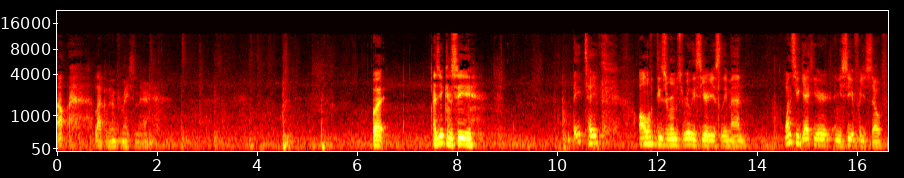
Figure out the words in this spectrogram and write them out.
oh, lack of information there. But as you can see, they take all of these rooms really seriously, man. Once you get here and you see it for yourself,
